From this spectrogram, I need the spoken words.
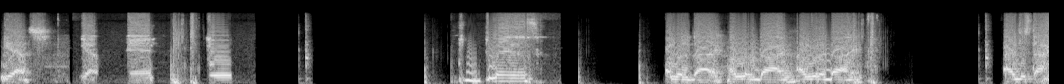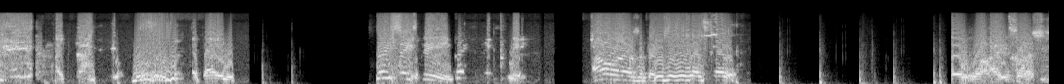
Yes. Yeah. And Man. I'm gonna die. I'm gonna die. I'm gonna die. I just died. I died. I died. 316! 316! Oh, that was a bit. This is that uh, What I clutched.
